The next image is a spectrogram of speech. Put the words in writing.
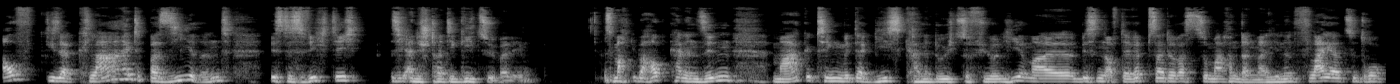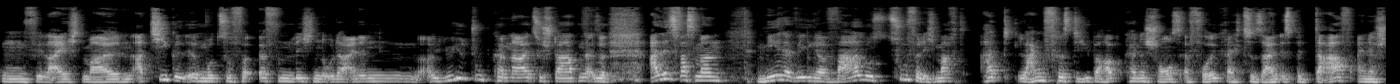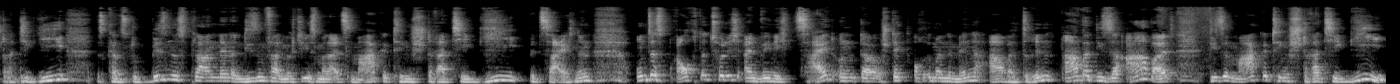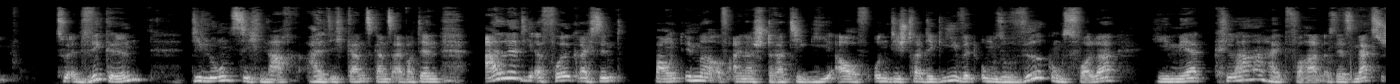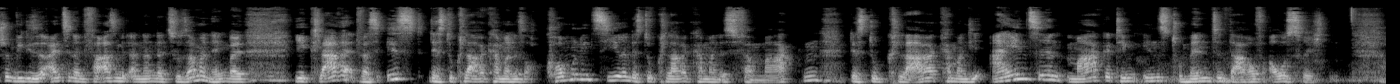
auf dieser Klarheit basierend ist es wichtig, sich eine Strategie zu überlegen. Es macht überhaupt keinen Sinn, Marketing mit der Gießkanne durchzuführen. Hier mal ein bisschen auf der Webseite was zu machen, dann mal hier einen Flyer zu drucken, vielleicht mal einen Artikel irgendwo zu veröffentlichen oder einen YouTube-Kanal zu starten. Also alles, was man mehr oder weniger wahllos zufällig macht, hat langfristig überhaupt keine Chance, erfolgreich zu sein. Es bedarf einer Strategie. Das kannst du Businessplan nennen. In diesem Fall möchte ich es mal als Marketingstrategie bezeichnen. Und das braucht natürlich ein wenig Zeit und da steckt auch immer eine Menge Arbeit drin. Aber diese Arbeit, diese Marketingstrategie zu entwickeln, die lohnt sich nachhaltig ganz, ganz einfach. Denn alle, die erfolgreich sind, bauen immer auf einer Strategie auf. Und die Strategie wird umso wirkungsvoller, je mehr Klarheit vorhanden ist. Jetzt merkst du schon, wie diese einzelnen Phasen miteinander zusammenhängen, weil je klarer etwas ist, desto klarer kann man es auch kommunizieren, desto klarer kann man es vermarkten, desto klarer kann man die einzelnen Marketinginstrumente darauf ausrichten.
